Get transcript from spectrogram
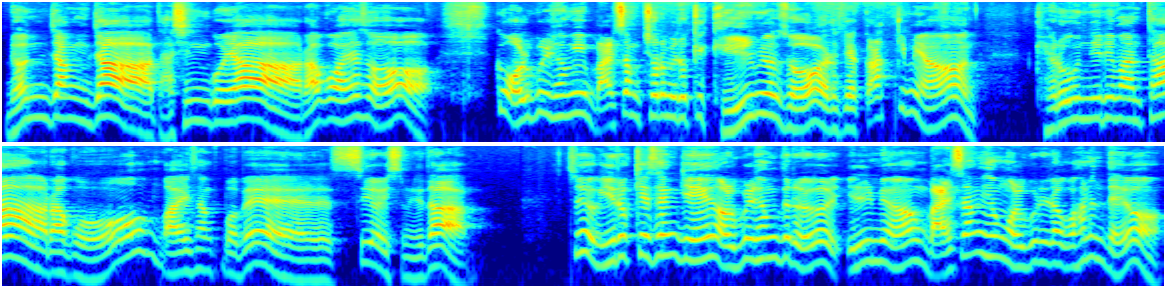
면장자 다신고야 라고 해서 그 얼굴형이 말상처럼 이렇게 길면서 이렇게 깎이면 괴로운 일이 많다라고 마이상법에 쓰여 있습니다. 즉 이렇게 생긴 얼굴형들을 일명 말상형 얼굴이라고 하는데요.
